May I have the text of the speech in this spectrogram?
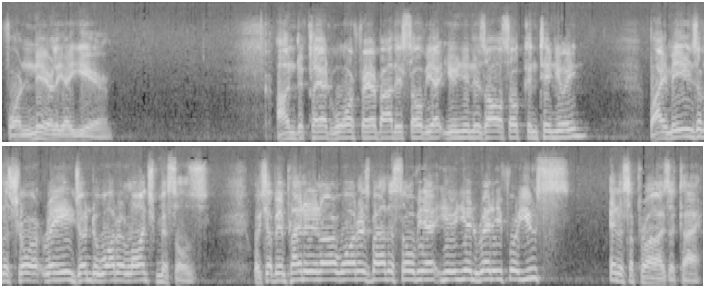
for nearly a year. Undeclared warfare by the Soviet Union is also continuing by means of the short-range underwater launch missiles which have been planted in our waters by the Soviet Union ready for use in a surprise attack.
